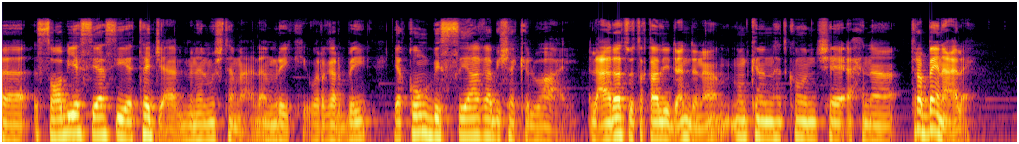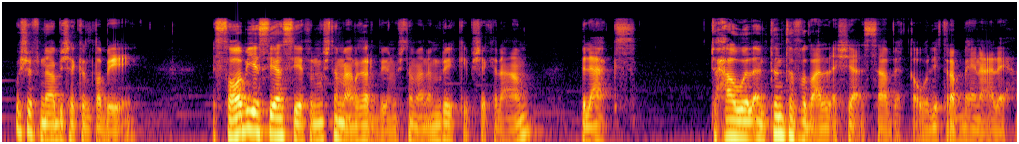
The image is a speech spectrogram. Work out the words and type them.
آه، الصوابية السياسية تجعل من المجتمع الأمريكي والغربي يقوم بالصياغة بشكل واعي. العادات والتقاليد عندنا ممكن إنها تكون شيء إحنا تربينا عليه. وشفناه بشكل طبيعي. الصوابية السياسية في المجتمع الغربي والمجتمع الأمريكي بشكل عام بالعكس تحاول أن تنتفض على الأشياء السابقة واللي تربينا عليها.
